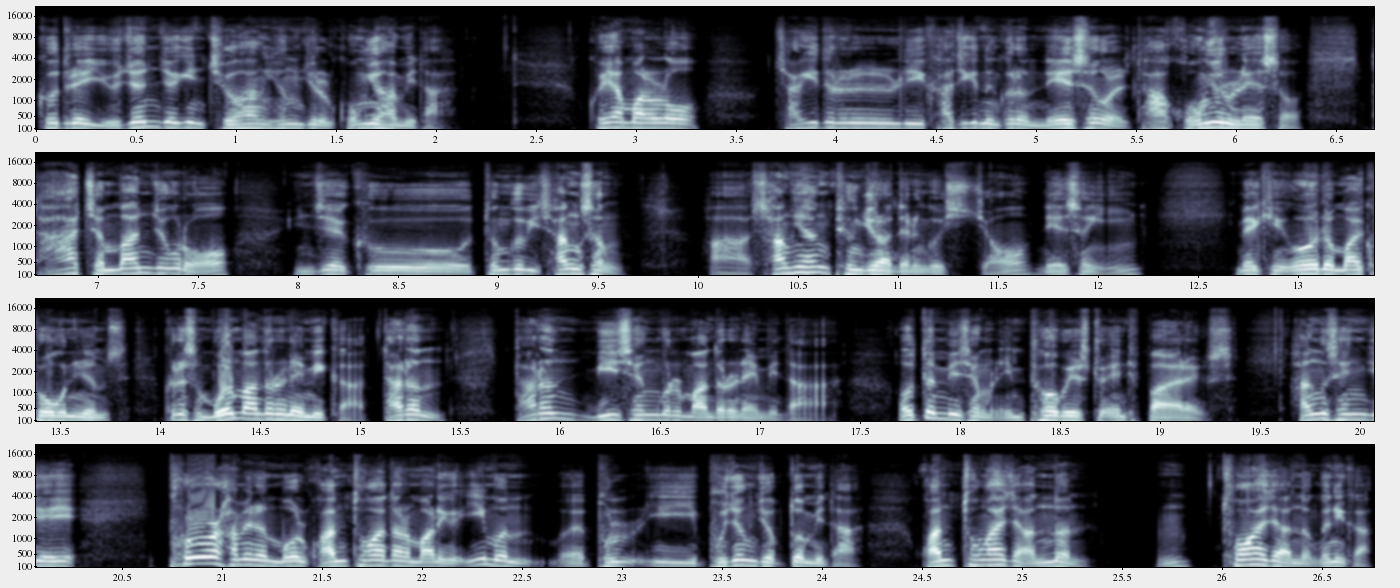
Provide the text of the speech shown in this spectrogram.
그들의 유전적인 저항 형질을 공유합니다. 그야말로 자기들이 가지고 있는 그런 내성을 다 공유를 해서 다 전반적으로 이제 그 등급이 상승, 아, 상향 평준화되는 것이죠. 내성이. Making other microorganisms. 그래서 뭘 만들어냅니까? 다른 다른 미생물을 만들어냅니다. 어떤 미생물? impervious to antibiotics. 항생제에 풀 하면은 뭘 관통하다는 말이고 임은 어, 불, 이 부정 접도입니다. 관통하지 않는 음? 통하지 않는 그러니까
